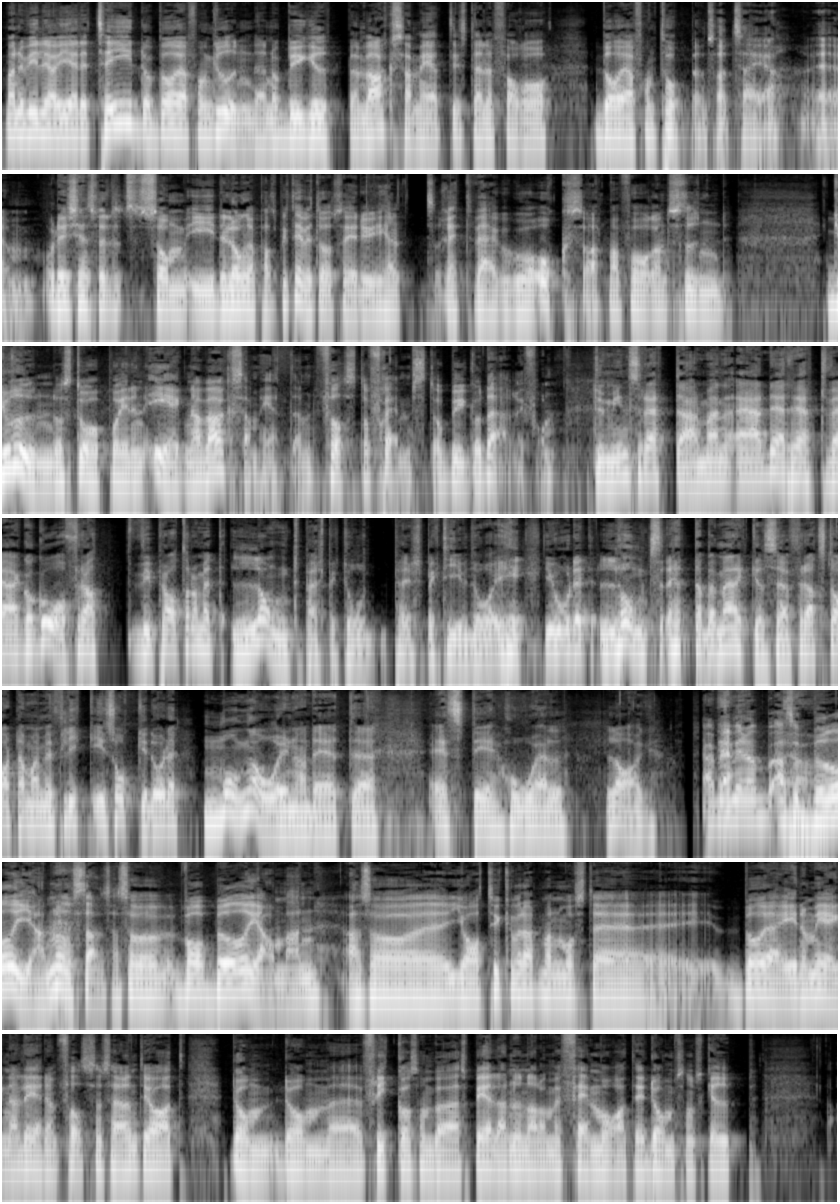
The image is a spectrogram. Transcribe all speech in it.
man är villig att ge det tid och börja från grunden och bygga upp en verksamhet istället för att börja från toppen så att säga. Um, och det känns väl som i det långa perspektivet då så är det ju helt rätt väg att gå också. Att man får en sund grund att stå på i den egna verksamheten först och främst och bygger därifrån. Du minns rätt där, men är det rätt väg att gå? För att vi pratar om ett långt perspektiv, perspektiv då i, i ordet långt rätta bemärkelse. För att startar man med flick ishockey då är det många år innan det är ett eh, SDHL-lag. Ja, men jag menar, alltså Ja. börja någonstans. Alltså, var börjar man? Alltså, jag tycker väl att man måste eh, börja i de egna leden först. Sen säger inte jag att de, de eh, flickor som börjar spela nu när de är fem år, att det är de som ska upp.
